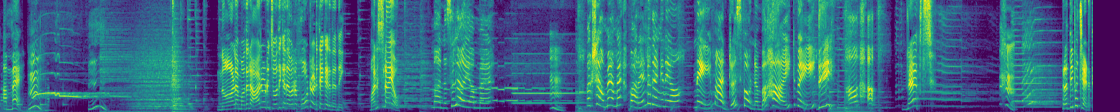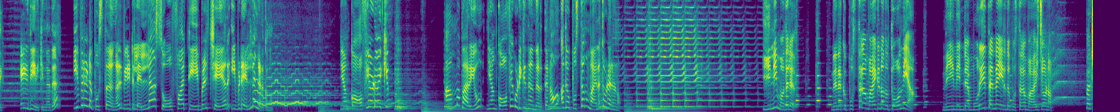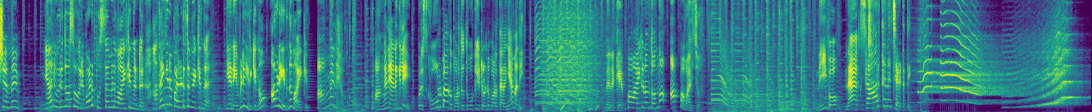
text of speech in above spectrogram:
അമ്മേ. നാളെ മുതൽ ആരോടും ചോദിക്കാതെ അവരുടെ ഫോട്ടോ എടുത്തേക്കരുത് നീ. മനസ്സിലായോ? മനസ്സിലായോ അമ്മേ. പക്ഷെ അമ്മ അമ്മ പറയേണ്ടത് എങ്ങനെയാ? Name address phone number height weight next Pratibha ചേട്ടത്തി എഴുതിയിരിക്കുന്നത് ഇവരുടെ പുസ്തകങ്ങൾ വീട്ടിലെല്ലാ സോഫ ടേബിൾ ചെയർ ഇവിടെ എല്ലാം കിടക്കുന്നു. ഞാൻ കോഫി അവിടെ വെക്കും. അമ്മ പറയൂ ഞാൻ കോഫി കുടിക്കുന്നത് നിർത്തണോ അതോ പുസ്തകം വായന തുടരണോ? ഇനി മുതൽ നിനക്ക് പുസ്തകം വായിക്കണമെന്ന് തോന്നിയാ. നീ നിന്റെ മുറി തന്നെ ഇരുന്ന് പുസ്തകം വായിച്ചോണം. പക്ഷെ അമ്മ ഞാൻ ഒരു ദിവസം ഒരുപാട് പുസ്തകങ്ങൾ വായിക്കുന്നുണ്ട്. അതെങ്ങനെ പലയിടത്തും വെക്കുന്നത് ഞാൻ എവിടെ ഇരിക്കുന്നു അവിടെ ഇരുന്ന് വായിക്കും. അങ്ങനെയോ? അങ്ങനെയാണെങ്കിലേ ഒരു സ്കൂൾ ബാഗ് പുറത്ത് തൂക്കിയിട്ടുണ്ട് പുറത്തിറങ്ങിയാ മതി. നിനക്ക് എപ്പ വായിക്കണം തോന്നോ അപ്പ വായിച്ചു. നീ പോ പ്രാർത്ഥന ചേട്ടത്തി.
